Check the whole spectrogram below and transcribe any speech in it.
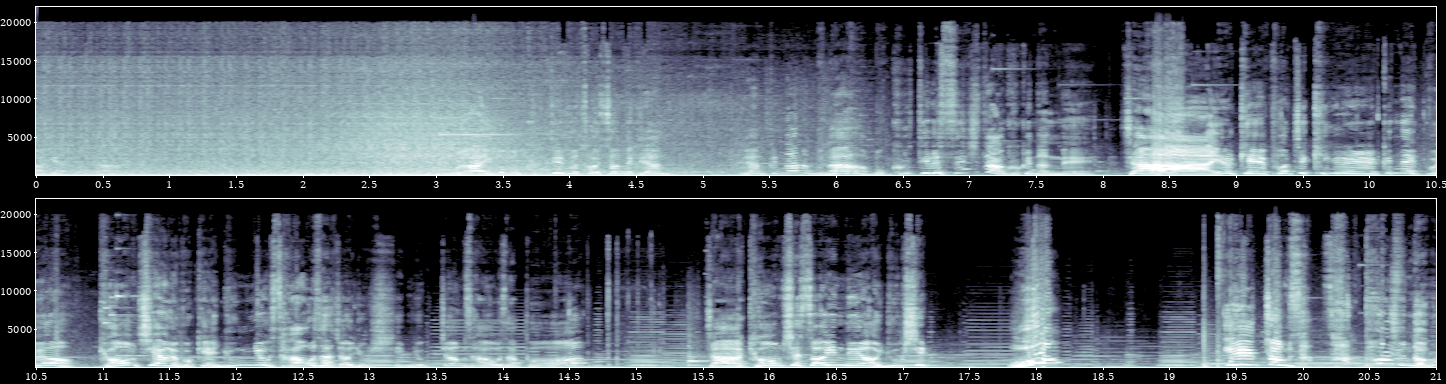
하긴 합니다. 뭐야 이거 뭐 극딜도 더 있었는데 그냥 그냥 끝나는구나. 뭐 극딜을 쓰지도 않고 끝났네. 자 이렇게 펀치킥을 끝냈고요. 경험치양을 볼게요. 66454죠. 66.454%. 자 경험치에 써있네요. 60 어? 1.3% 준다고?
